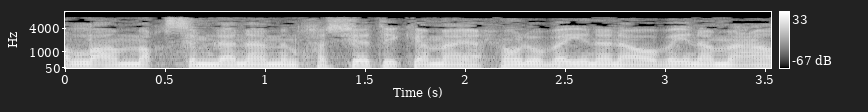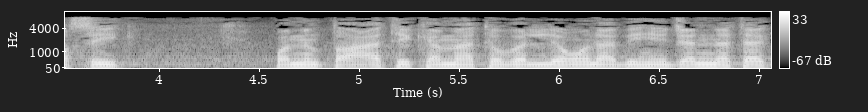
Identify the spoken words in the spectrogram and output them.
اللهم اقسم لنا من خشيتك ما يحول بيننا وبين معاصيك ومن طاعتك ما تبلغنا به جنتك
